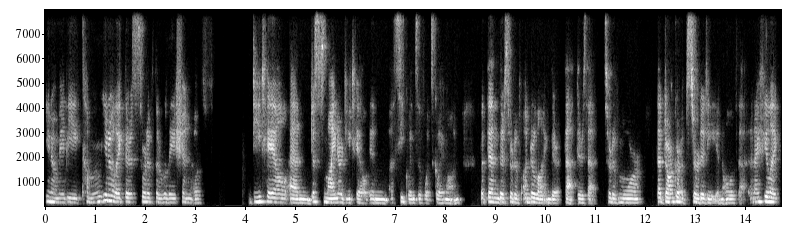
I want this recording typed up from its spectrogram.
you know, maybe Camus, you know, like there's sort of the relation of detail and just minor detail in a sequence of what's going on. But then there's sort of underlying there that there's that sort of more that darker absurdity and all of that. And I feel like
